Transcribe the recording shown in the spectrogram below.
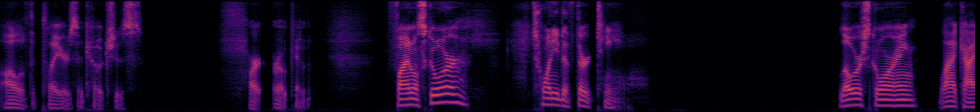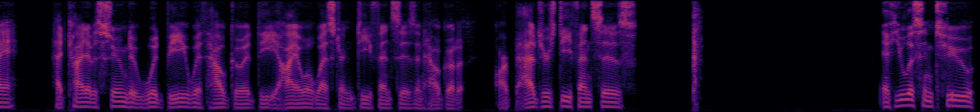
all of the players and coaches, heartbroken. Final score 20 to 13. Lower scoring, like I had kind of assumed it would be with how good the Iowa Western defense is and how good our Badgers defense is. If you listen to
